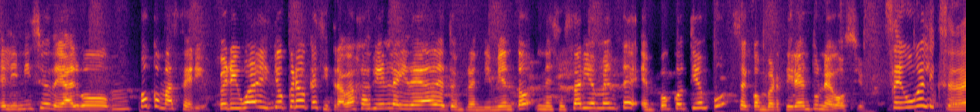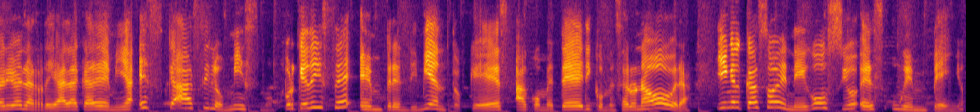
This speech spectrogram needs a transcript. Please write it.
el inicio de algo un poco más serio. Pero igual yo creo que si trabajas bien la idea de tu emprendimiento, necesariamente en poco tiempo se convertirá en tu negocio. Según el diccionario de la Real Academia, es casi lo mismo, porque dice emprendimiento, que es acometer y comenzar una obra, y en el caso de negocio es un empeño.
